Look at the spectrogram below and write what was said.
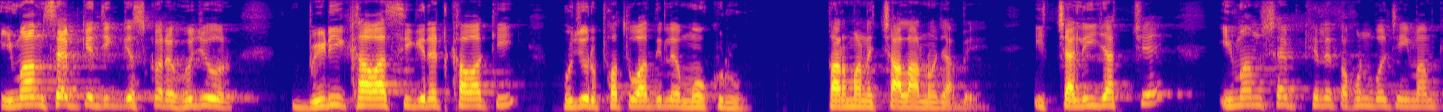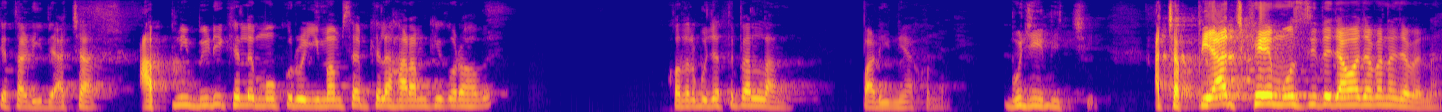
ইমাম সাহেবকে জিজ্ঞেস করে, হুজুর, বিড়ি খাওয়া, সিগারেট খাওয়া কি? হুজুর ফতোয়া দিলে মকরু, তার মানে চালানো যাবে। ই চালিয়ে যাচ্ছে ইমাম সাহেব খেলে তখন বলছে ইমামকে তাড়িয়ে দে। আচ্ছা আপনি বিড়ি খেলে মকরু ইমাম সাহেব খেলে হারাম কি করে হবে? কথাটা বুঝাতে পারলাম? পারিনি এখনও। বুঝিয়ে দিচ্ছি। আচ্ছা পেঁয়াজ খেয়ে মসজিদে যাওয়া যাবে না যাবে না?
